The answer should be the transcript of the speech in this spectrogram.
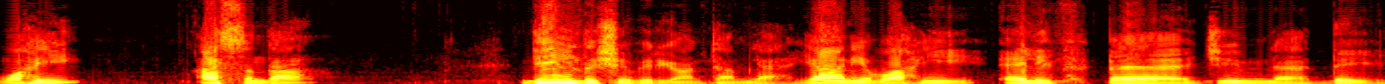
Vahiy aslında dil dışı bir yöntemle yani vahiy elif, be, cimle değil,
